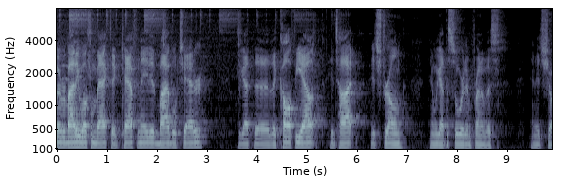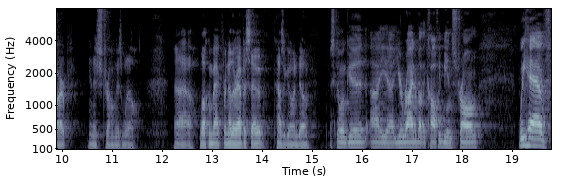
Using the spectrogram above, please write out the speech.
everybody. Welcome back to Caffeinated Bible Chatter. We got the, the coffee out. It's hot, it's strong, and we got the sword in front of us, and it's sharp and it's strong as well. Uh, welcome back for another episode. How's it going, Dylan? It's going good. I uh, you're right about the coffee being strong. We have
